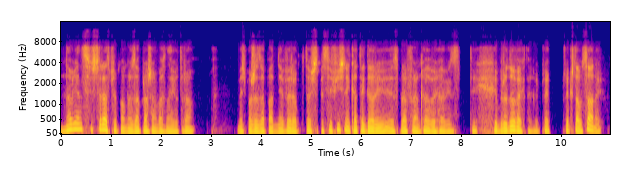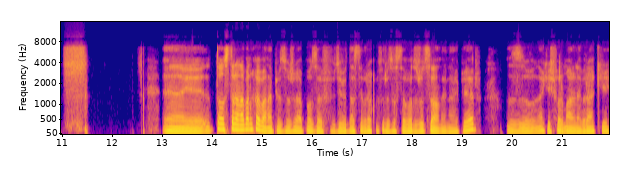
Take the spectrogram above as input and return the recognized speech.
No więc jeszcze raz przypomnę, zapraszam Was na jutro. Być może zapadnie wyrok dość specyficznej kategorii spraw frankowych, a więc tych hybrydówek, tak przekształconych. E, to strona bankowa najpierw złożyła pozew w 2019 roku, który został odrzucony najpierw. Z, jakieś formalne braki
